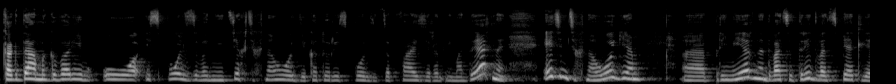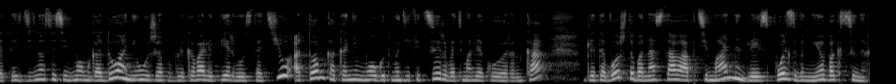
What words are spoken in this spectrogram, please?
когда мы говорим о использовании тех технологий, которые используются Pfizer и Moderna, этим технологиям э, примерно 23-25 лет. То есть в 1997 году они уже опубликовали первую статью о том, как они могут модифицировать молекулу РНК для того, чтобы она стала оптимальной для использования ее в вакцинах.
